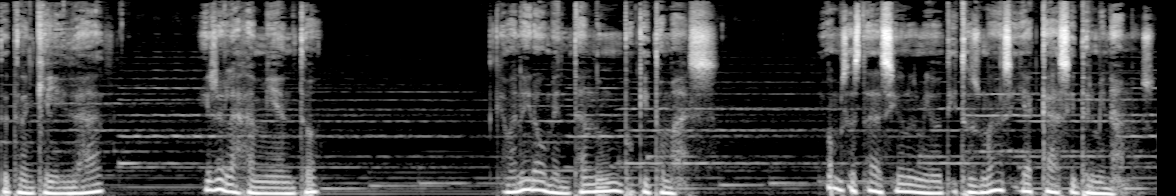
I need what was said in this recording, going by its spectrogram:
de tranquilidad y relajamiento que van a ir aumentando un poquito más. vamos a estar así unos minutitos más y ya casi terminamos.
